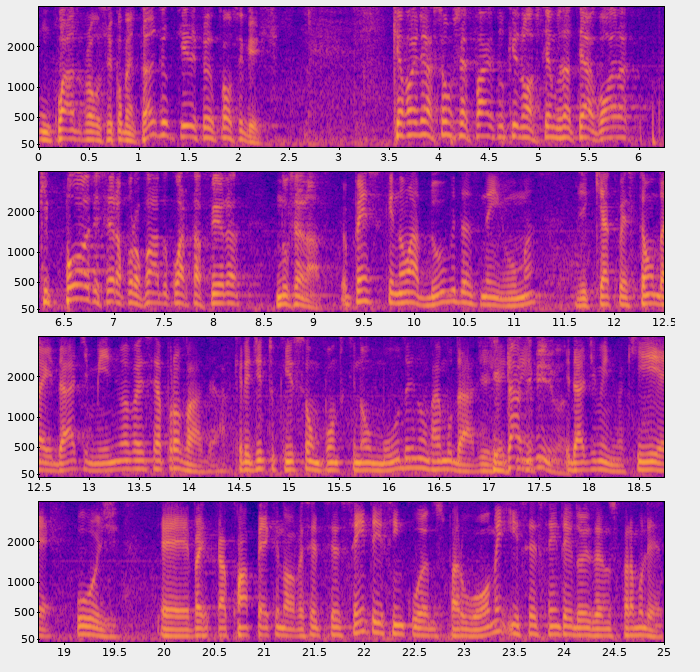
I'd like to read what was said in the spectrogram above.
um quadro para você comentar. Antes eu queria perguntar o seguinte. Que avaliação você faz do que nós temos até agora, que pode ser aprovado quarta-feira no Senado? Eu penso que não há dúvidas nenhuma de que a questão da idade mínima vai ser aprovada. Acredito que isso é um ponto que não muda e não vai mudar. De idade mínima? Idade mínima, que é hoje é, vai, com a PEC nova, vai ser de 65 anos para o homem e 62 anos para a mulher.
